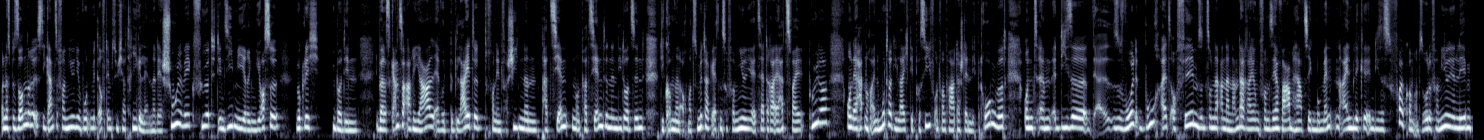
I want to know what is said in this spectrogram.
Und das Besondere ist, die ganze Familie wohnt mit auf dem Psychiatriegelände. Der Schulweg führt den siebenjährigen Josse wirklich über den, über das ganze Areal. Er wird begleitet von den verschiedenen Patienten und Patientinnen, die dort sind. Die kommen dann auch mal zum Mittagessen zur Familie etc. Er hat zwei Brüder und er hat noch eine Mutter, die leicht depressiv und vom Vater ständig betrogen wird. Und ähm, diese äh, sowohl Buch als auch Film sind so eine Aneinanderreihung von sehr warmherzigen Momenten, Einblicke in dieses vollkommen absurde Familienleben.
